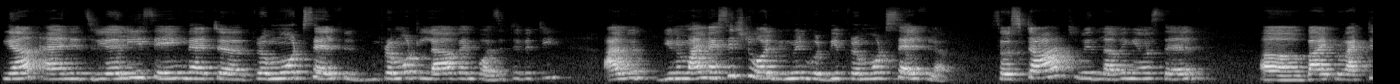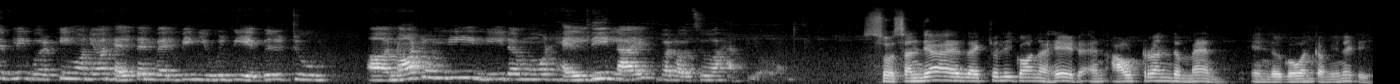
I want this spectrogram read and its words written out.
Yeah, and it's really saying that uh, promote self, promote love and positivity. I would, you know, my message to all women would be promote self-love. So start with loving yourself. Uh, by proactively working on your health and well-being, you will be able to uh, not only lead a more healthy life, but also a happier. So Sandhya has actually gone ahead and outrun the men in the Goan community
